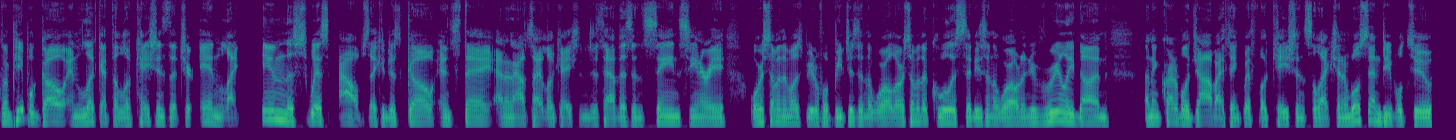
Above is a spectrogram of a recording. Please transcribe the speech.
when people go and look at the locations that you're in, like in the Swiss Alps, they can just go and stay at an Outsite location and just have this insane scenery or some of the most beautiful beaches in the world or some of the coolest cities in the world. And you've really done an incredible job, I think, with location selection. And we'll send people to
